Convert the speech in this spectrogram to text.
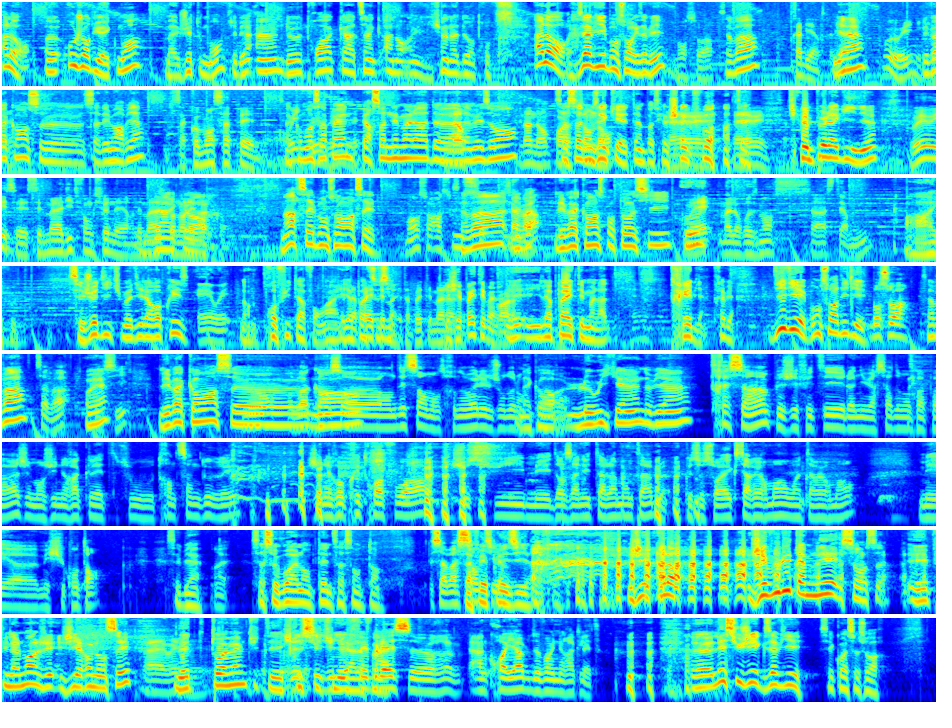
Alors, euh, aujourd'hui avec moi, bah, j'ai tout le monde, c'est bien 1, 2, 3, 4, 5, ah non, il y en a deux en trop. Alors, Xavier, bonsoir Xavier, Bonsoir. ça va? Très bien, très bien. Bien Oui, oui, Les vacances, euh, ça démarre bien Ça commence à peine. Ça Oui, commence oui, à peine oui. Personne n'est malade euh, à la maison Non, non, pour Ça, ça nous non. inquiète, hein, parce qu'à Eh chaque oui, fois, eh tu es un peu la guigne. hein. oui, oui, c'est c'est une maladie de fonctionnaire. On est malade pendant les vacances. Marcel, bonsoir Marcel. Bonsoir à tous. Ça va, Ça les, va va- les vacances pour toi aussi Cool Ouais, malheureusement, ça se termine. Ah, écoute, c'est jeudi, tu m'as dit la reprise Eh oui. Donc profite à fond, hein, il Et n'y a T'as pas pas, de été souci. ma- t'as pas été malade. J'ai pas été malade. Voilà. Et Il n'a pas été malade. Très bien, très bien. Didier, bonsoir Didier. Bonsoir, Ça va? Ça va Ouais. Merci. Les vacances euh, non, en vacances non. euh, en décembre, entre Noël et le jour de l'an. D'accord. Le week-end, bien? Très simple, j'ai fêté l'anniversaire de mon papa, j'ai mangé une raclette sous 35 degrés. J'en ai repris trois fois. Je suis mais dans un état lamentable, que ce soit extérieurement ou intérieurement. Mais, euh, mais je suis content. C'est bien. Ouais. Ça se voit à l'antenne, ça s'entend. Ça va Ça sentir. fait plaisir. Alors, j'ai voulu t'amener sur ça. Et finalement, j'ai- j'y ai renoncé. Ouais, ouais, mais mais- toi-même, tu t'es Je suis d'une fin. faiblesse euh, incroyable devant une raclette. Euh, les sujets, Xavier, c'est quoi ce soir?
